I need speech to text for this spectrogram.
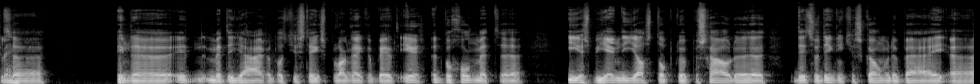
ontwikkeling. Eh, in de, in, met de jaren dat je steeds belangrijker bent. Eer, het begon met eh ESPN die je als topclub beschouwde. Dit soort dingetjes komen erbij. Eh,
